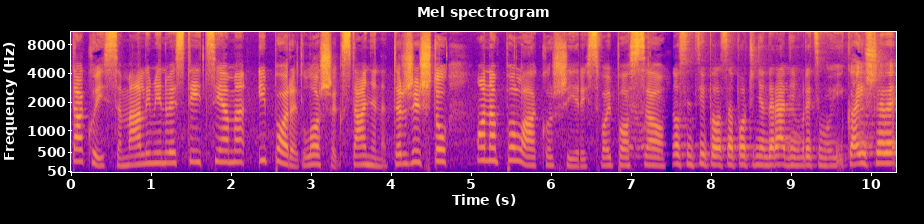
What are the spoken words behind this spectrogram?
Tako i sa malim investicijama i pored lošeg stanja na tržištu, ona polako širi svoj posao. Nosim cipela, sad počinjem da radim recimo i kaiševe,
